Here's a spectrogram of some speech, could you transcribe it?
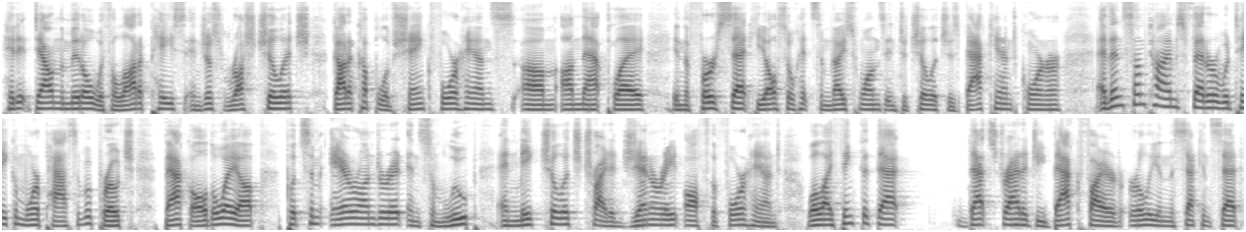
hit it down the middle with a lot of pace, and just rush Cilic. Got a couple of shank forehands um, on that play. In the first set, he also hit some nice ones into Cilic's backhand corner. And then sometimes Federer would take a more passive approach, back all the way up, put some air under it and some loop, and make Cilic try to generate off the forehand. Well, I think that that that strategy backfired early in the second set.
